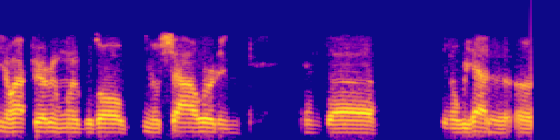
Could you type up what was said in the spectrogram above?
you know after everyone was all you know showered and and uh, you know we had a, a,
